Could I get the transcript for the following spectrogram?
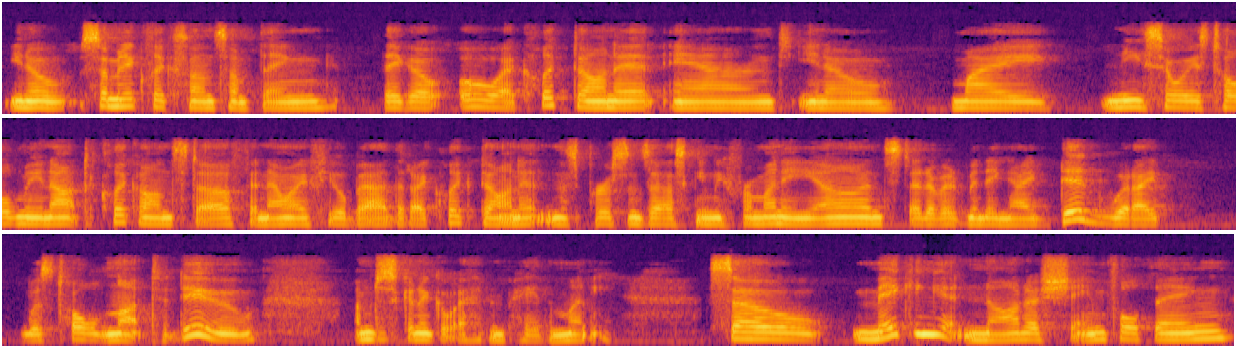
you know somebody clicks on something, they go, "Oh, I clicked on it," and you know my niece always told me not to click on stuff, and now I feel bad that I clicked on it, and this person's asking me for money. Uh, instead of admitting I did what I was told not to do, I'm just going to go ahead and pay the money. So making it not a shameful thing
